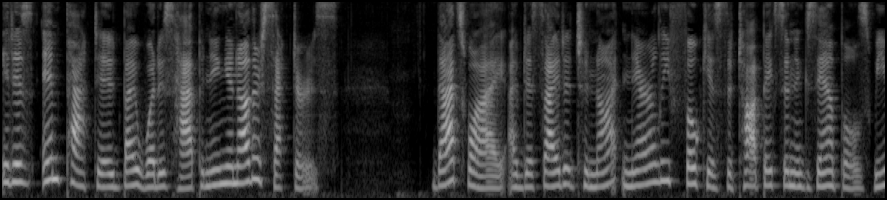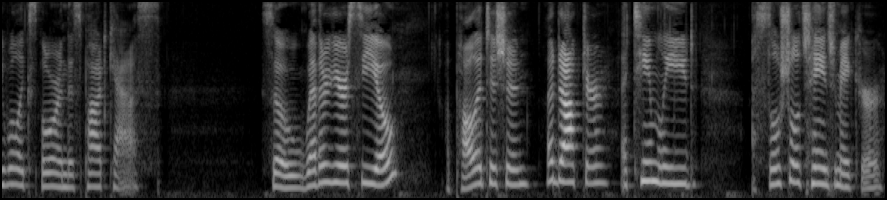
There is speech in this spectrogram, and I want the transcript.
it is impacted by what is happening in other sectors. That's why I've decided to not narrowly focus the topics and examples we will explore in this podcast. So, whether you're a CEO, a politician, a doctor, a team lead, a social change maker,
